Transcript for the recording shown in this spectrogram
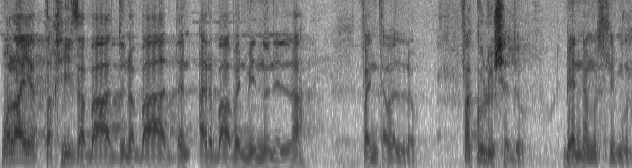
ولا يتخذ بعضنا بعضا أربابا من دون الله فإن تولوا فكلوا شهدوا بأننا مسلمون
